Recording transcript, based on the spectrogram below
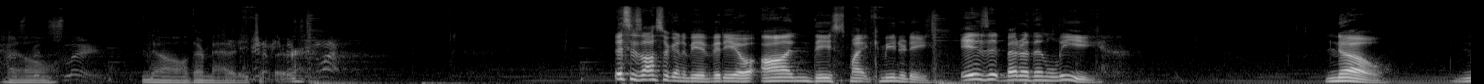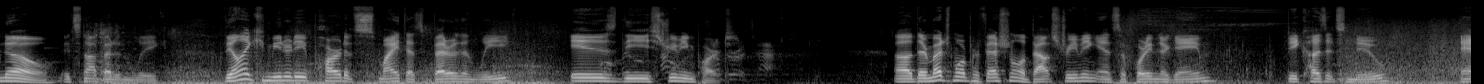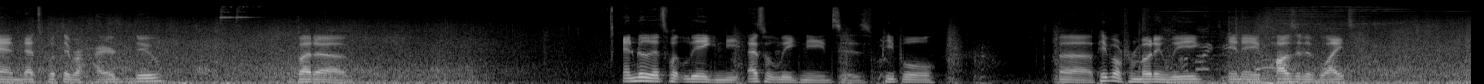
No. No, they're mad at each other. This is also going to be a video on the Smite community. Is it better than League? No. No, it's not better than League. The only community part of Smite that's better than League is the streaming part. Uh, they're much more professional about streaming and supporting their game because it's new and that's what they were hired to do. But uh and really that's what league need that's what league needs is people uh people promoting league in a positive light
